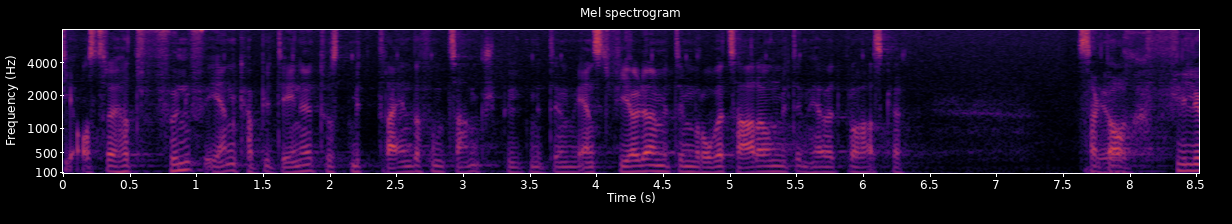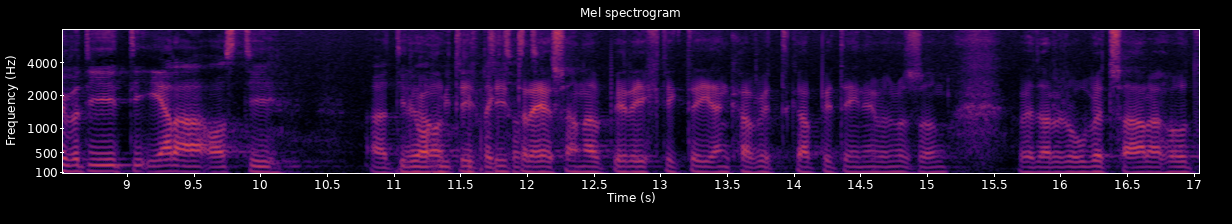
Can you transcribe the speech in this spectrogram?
Die Austria hat fünf Ehrenkapitäne. Du hast mit dreien davon zusammengespielt, mit dem Ernst Fiala, mit dem Robert Zara und mit dem Herbert Prohaska. Sagt ja. auch viel über die, die Ära aus, die, äh, die ja, du auch mitgeprägt die, die hast. Die drei sind auch berechtigte Ehrenkapitäne, muss man sagen weil der Robert Zara hat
